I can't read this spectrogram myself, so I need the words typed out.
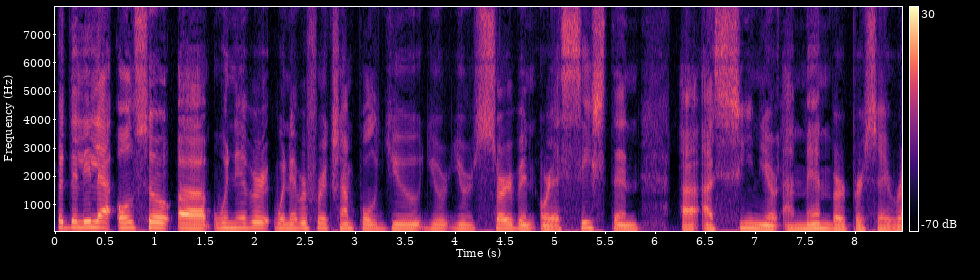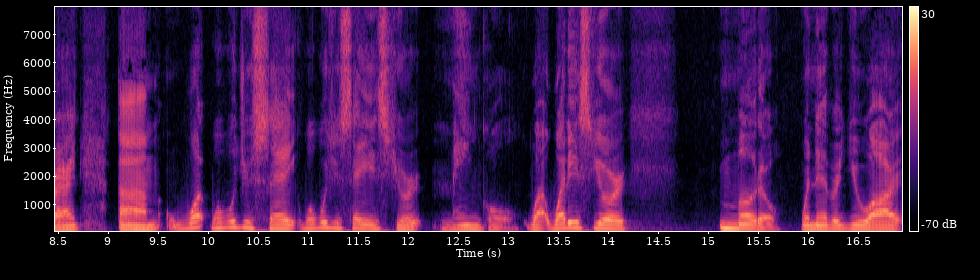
But Dalila also uh, whenever whenever whenever, for example, you you're you're serving or assisting uh, a senior, a member per se, right? Um, what what would you say? What would you say is your main goal? What what is your motto whenever you are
